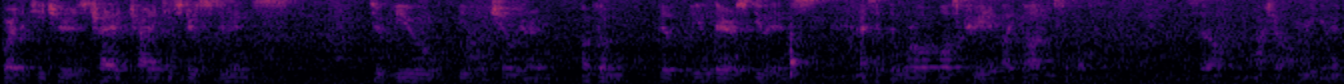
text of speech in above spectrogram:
where the teachers try to try to teach their students to view the children, or view, view view their students as if the world was created by God Himself. So, I'm not sure if I'm reading it.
